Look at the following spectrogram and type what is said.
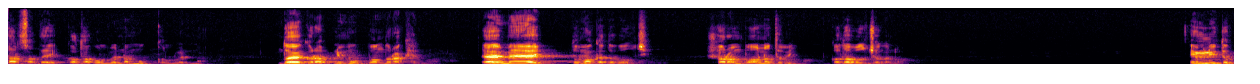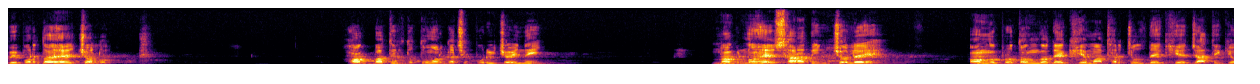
তার সাথে কথা বলবেন না, মুখ খুলবেন না। দয়া করে আপনি মুখ বন্ধ রাখেন এই মেয়ে, তোমাকে তো বলছি সরম পাও না তুমি, কথা বলছো কেন? এমনি তো বেপর্দা হয়ে চলো। হক বাতিল তো তোমার কাছে পরিচয় নেই। নগ্ন হয়ে সারাদিন চলে অঙ্গ প্রত্যঙ্গ দেখিয়ে, মাথার চুল দেখিয়ে, জাতিকে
